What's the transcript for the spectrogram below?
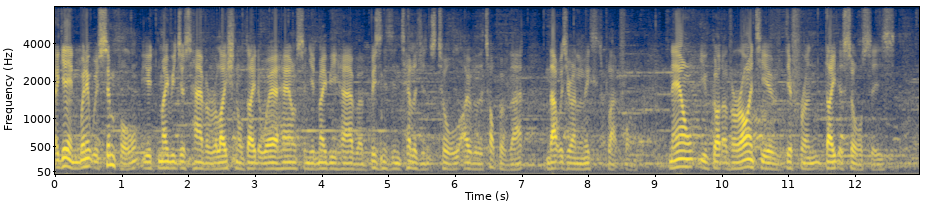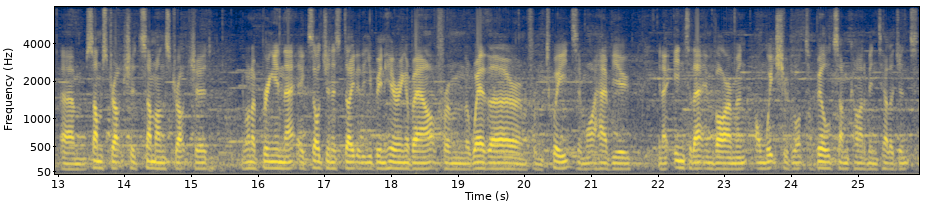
again, when it was simple, you'd maybe just have a relational data warehouse and you'd maybe have a business intelligence tool over the top of that, and that was your analytics platform. Now you've got a variety of different data sources, um, some structured, some unstructured. You want to bring in that exogenous data that you've been hearing about from the weather and from tweets and what have you, you know, into that environment on which you'd want to build some kind of intelligence.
